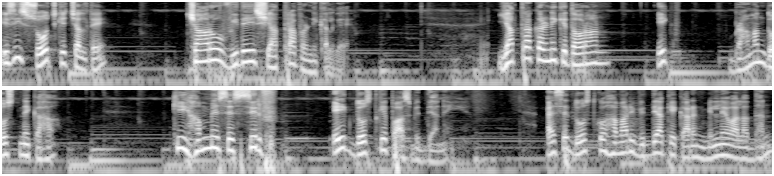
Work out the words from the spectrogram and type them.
इसी सोच के चलते चारों विदेश यात्रा पर निकल गए। यात्रा करने के दौरान एक ब्राह्मण दोस्त ने कहा कि हम में से सिर्फ़ एक दोस्त के पास विद्या नहीं है। ऐसे दोस्त को हमारी विद्या के कारण मिलने वाला धन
